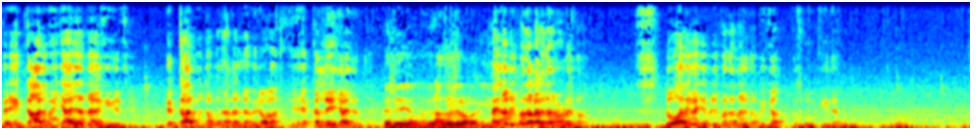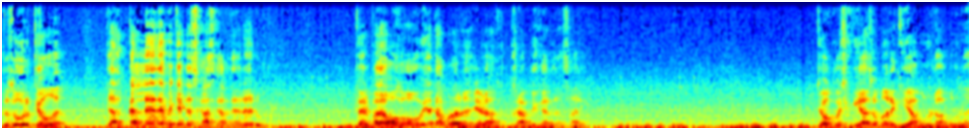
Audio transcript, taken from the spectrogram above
ਫਿਰ ਇੱਕ ਆਦਮੀ ਆ ਜਾਂਦਾ ਅਖੀਰ 'ਚ। ਇੱਕ ਆਦਮੀ ਤੋਂ ਪਤਾ ਲੱਗਦਾ ਵੀ ਰੌਲਾ ਕੀ ਹੈ ਜਾਂ ਇਕੱਲੇ ਆ ਜਾਂਦਾ ਕੱਲੇ ਆਉਂਦਾ ਫਿਰ ਆਸਾ ਚਲਾਉਣਾ ਕੀ ਪਹਿਲਾਂ ਨਹੀਂ ਪਤਾ ਲੱਗਦਾ ਰੌਲੇ ਦਾ। ਦੋ ਆਦਮੀਆਂ 'ਚ ਵੀ ਨਹੀਂ ਪਤਾ ਲੱਗਦਾ ਵੀ ਗੱਲ ਕਸੂਰ ਕਿਹਦਾ ਹੈ। ਕਸੂਰ ਕਿਉਂ ਹੈ? ਜਦ ਇਕੱਲੇ ਦੇ ਵਿੱਚ ਡਿਸਕਸ ਕਰਦੇ ਨੇ ਇਹਨੂੰ। ਫਿਰ ਪਤਾ ਉਹ ਹੋ ਵੀ ਇਹ ਤਾਂ ਮਨ ਹੈ ਜਿਹੜਾ ਖਰਾਬੀ ਕਰਦਾ ਸਾਰੀ। ਜੋ ਕੁਝ ਕੀਆ ਸੋ ਮਨ ਕੀਆ ਮੂੜਾ ਮੂੜਾ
